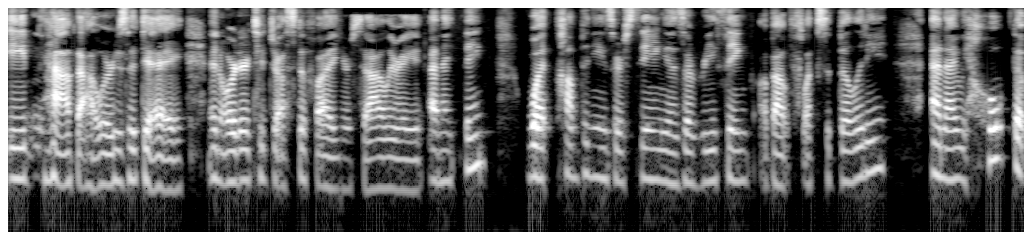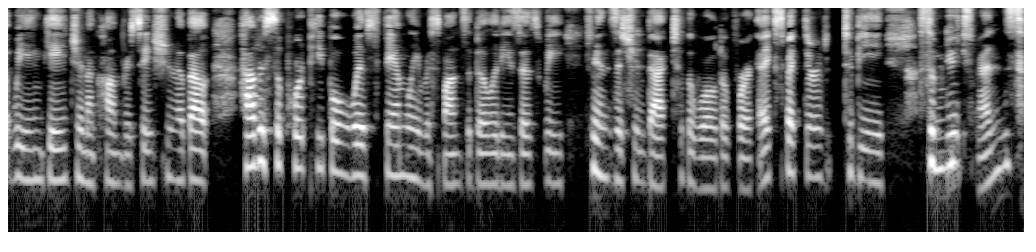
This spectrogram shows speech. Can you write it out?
eight and a half hours a day in order to justify your salary. And I think what companies are seeing is a rethink about flexibility. And I hope that we engage in a conversation about how to support people with family responsibilities as we transition back to the world of work. I expect there to be some new trends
